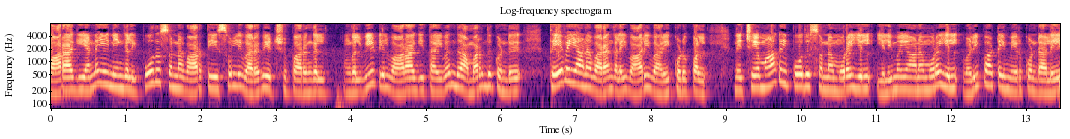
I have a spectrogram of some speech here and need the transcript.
வாராகி அன்னையை நீங்கள் இப்போது சொன்ன வார்த்தையை சொல்லி வரவேற்று பாருங்கள். உங்கள் வீட்டில் வாராகி தாய் வந்து அமர்ந்து கொண்டு தேவையான வரங்களை வாரி வாரி கொடுப்பாள். நிச்சயமாக இப்போது சொன்ன முறையில் எளிமையான முறையில் வழிபாட்டை மேற்கொண்டாலே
